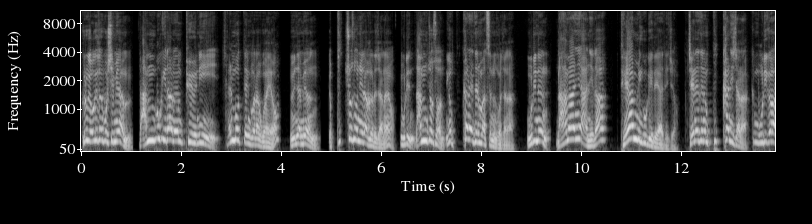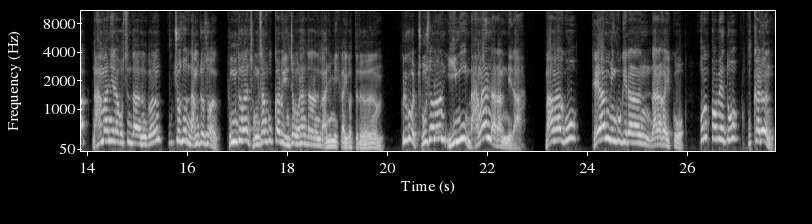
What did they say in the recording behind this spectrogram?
그리고 여기서 보시면 남북이라는 표현이 잘못된 거라고 해요. 왜냐면 북조선이라 그러잖아요. 우리 남조선 이건 북한 애들만 쓰는 거잖아. 우리는 남한이 아니라 대한민국이 돼야 되죠. 쟤네들은 북한이잖아. 그럼 우리가 남한이라고 쓴다는 거는 북조선, 남조선 동등한 정상국가로 인정을 한다는 거 아닙니까? 이것들은. 그리고 조선은 이미 망한 나라입니다. 망하고 대한민국이라는 나라가 있고 헌법에도 북한은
